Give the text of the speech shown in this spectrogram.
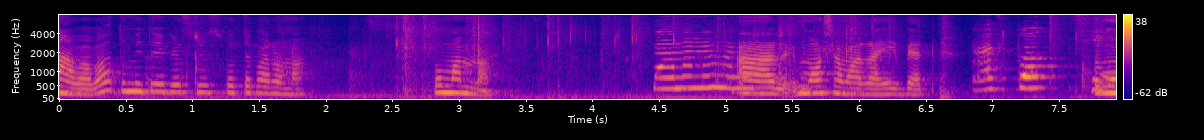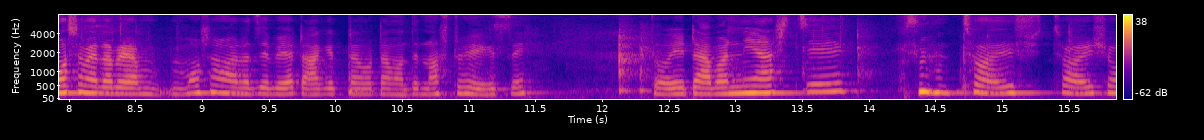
না বাবা তুমি তো এই পেস্ট ইউজ করতে পারো না। তোমার না। আর মশা মারা এই ব্যাট। তো মশা মারা মশা মারা যে ব্যাট আগেরটা ওটা আমাদের নষ্ট হয়ে গেছে। তো এটা আবার নিয়ে আসছে। ছয় ছয়শো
